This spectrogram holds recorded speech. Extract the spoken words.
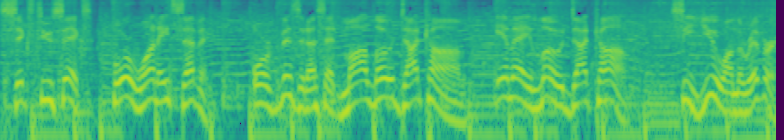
626 4187 or visit us at malode.com. MAload.com. See you on the river.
